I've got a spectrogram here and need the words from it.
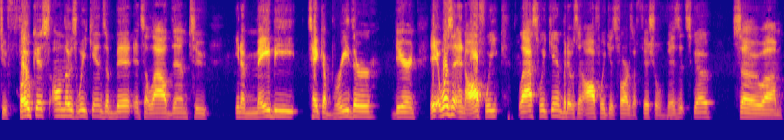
to focus on those weekends a bit. It's allowed them to, you know, maybe take a breather during it wasn't an off week last weekend, but it was an off week as far as official visits go. So um,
